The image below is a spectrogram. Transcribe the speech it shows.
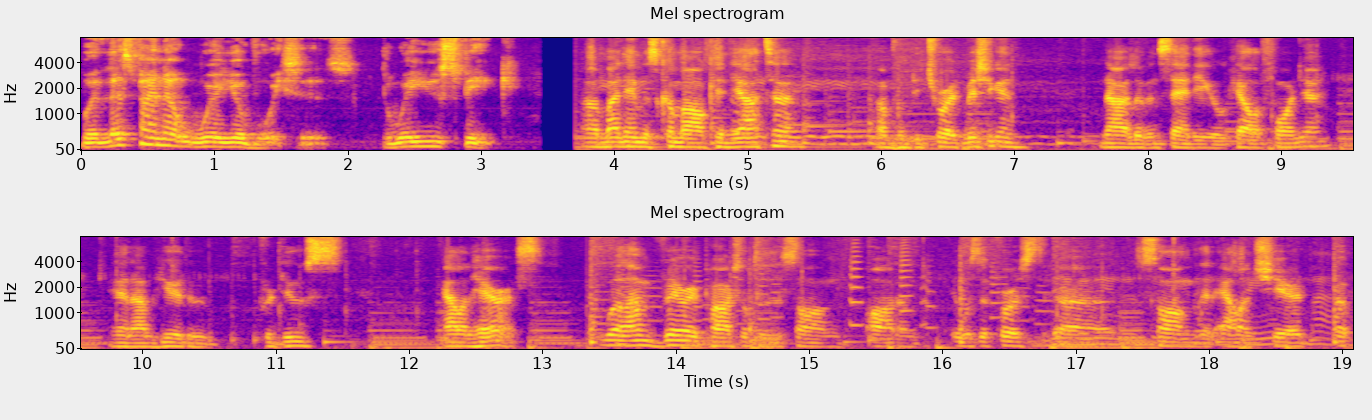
but let's find out where your voice is, the way you speak. Uh, my name is Kamau Kenyatta. I'm from Detroit, Michigan. Now I live in San Diego, California, and I'm here to produce Alan Harris. Well, I'm very partial to the song Autumn. It was the first uh, song that Alan shared, uh,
